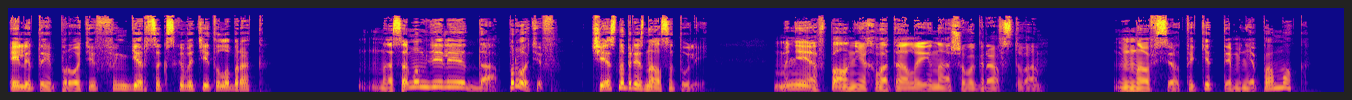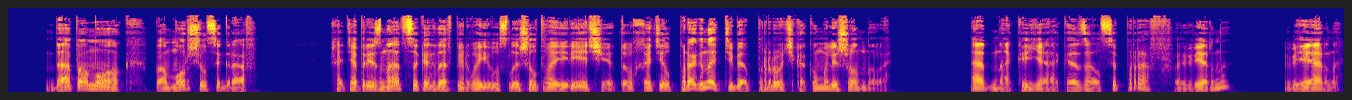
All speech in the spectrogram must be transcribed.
Или ты против герцогского титула, брат?» «На самом деле, да, против», Честно признался Тулей. Мне вполне хватало и нашего графства. Но все-таки ты мне помог. Да, помог, поморщился граф. Хотя, признаться, когда впервые услышал твои речи, то хотел прогнать тебя прочь, как умалишенного. Однако я оказался прав, верно? Верно.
